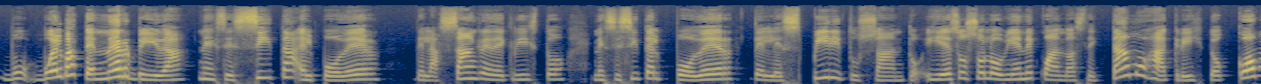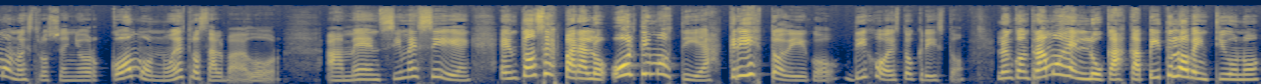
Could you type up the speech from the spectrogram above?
vuelva a tener vida, necesita el poder de la sangre de Cristo, necesita el poder del Espíritu Santo y eso solo viene cuando aceptamos a Cristo como nuestro Señor, como nuestro Salvador. Amén. Si me siguen. Entonces, para los últimos días, Cristo dijo, dijo esto Cristo. Lo encontramos en Lucas capítulo 21,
